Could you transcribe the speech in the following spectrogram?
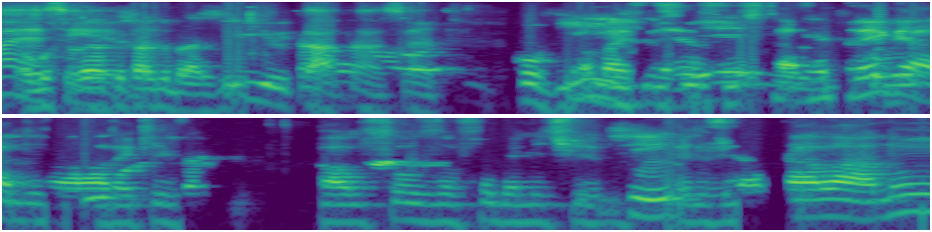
Ah, é, sim. É. pessoal do Brasil e tá, tal. Tá, certo. Covid. Não, mas o Jesus estava é, empregado na hora que Paulo Souza foi demitido. Sim. Ele já Tá lá no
